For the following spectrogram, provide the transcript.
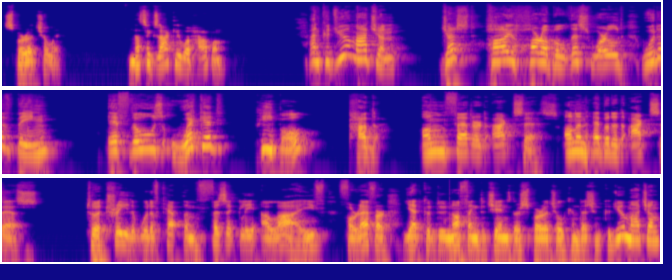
spiritually. And that's exactly what happened. And could you imagine just how horrible this world would have been if those wicked people had unfettered access, uninhibited access to a tree that would have kept them physically alive forever, yet could do nothing to change their spiritual condition. Could you imagine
